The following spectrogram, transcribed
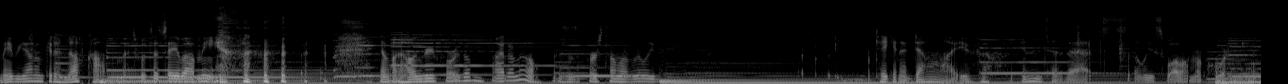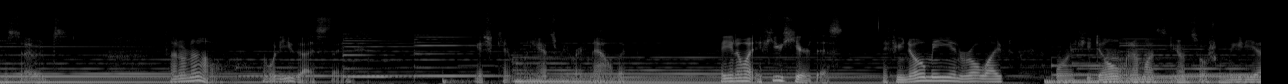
maybe I don't get enough compliments. What's that say about me? Am I hungry for them? I don't know. This is the first time I've really taken a dive into that, at least while I'm recording the episodes. I don't know. What do you guys think? Guess you can't really answer me right now, but hey, you know what? If you hear this, if you know me in real life, or if you don't, and I'm on, you know, on social media,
